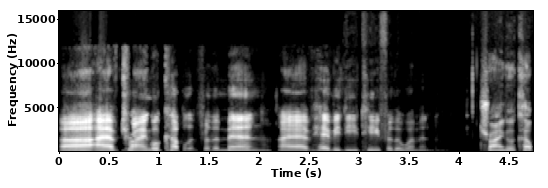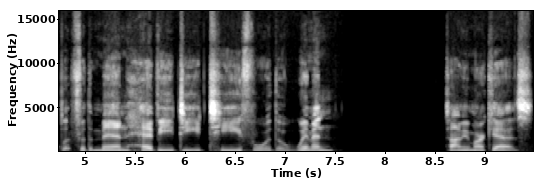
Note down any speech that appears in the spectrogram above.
Uh, I have triangle couplet for the men. I have heavy DT for the women. Triangle couplet for the men. Heavy DT for the women. Tommy Marquez.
